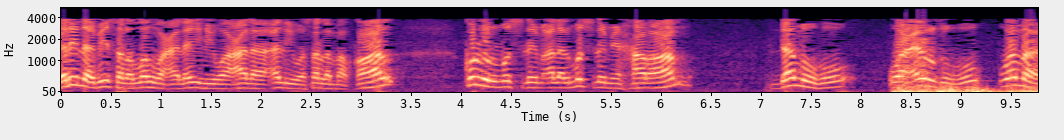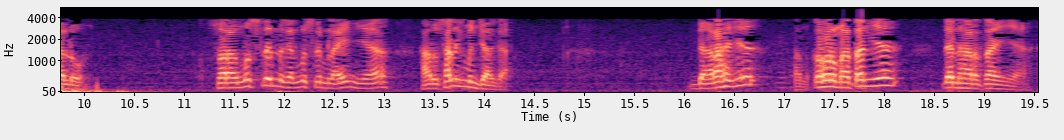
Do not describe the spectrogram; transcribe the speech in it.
dari Nabi sallallahu alaihi wa ala alihi wasallam qala kullul muslim alal muslimi haram damuhu wa irduhu wa maluh. Seorang muslim dengan muslim lainnya harus saling menjaga. Darahnya, kehormatannya, dan hartanya.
